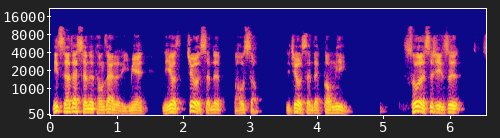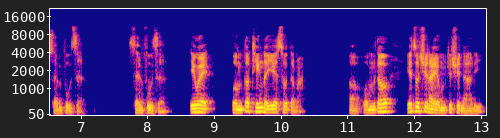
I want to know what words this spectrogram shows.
你只要在神的同在的里面，你有就有神的保守，你就有神的供应。所有的事情是神负责，神负责，因为我们都听了耶稣的嘛。哦，我们都耶稣去哪里，我们就去哪里。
